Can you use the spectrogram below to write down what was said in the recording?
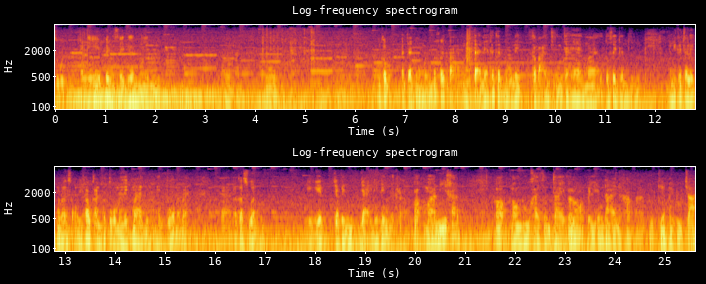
สูตรอันนี้เป็นไส้เดือนดิน มันก็อาจจะดูเหมือนไม่ค่อยต่างนะแต่อันเนี้ยถ้าเกิดดูในกระบะจริงๆจะแห้งมากตัวไส้เดือนดิน อันนี้ก็จะเล็กมาหน่อยสองที่เท่ากันเพราะตัวมันเล็กมากอยู่เห็นตัวมันไหมอ่าแล้วก็ส่วน AF จะเป็นใหญ่นิดนึงนะครับประมาณนี้ครับ ก็ลองดูใครสนใจก็ลองไปเลี้ยงได้นะครับเปรียบเทียบให้ดูจ้า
